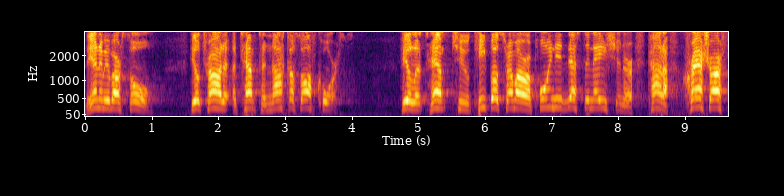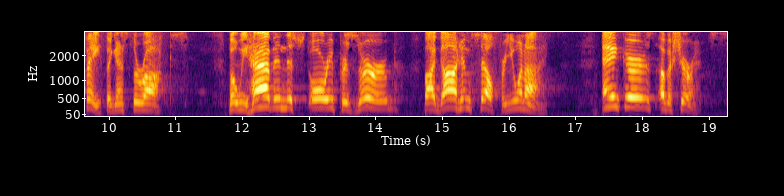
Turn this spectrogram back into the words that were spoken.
The enemy of our soul, he'll try to attempt to knock us off course. He'll attempt to keep us from our appointed destination or kind of crash our faith against the rocks. But we have in this story preserved by God Himself for you and I anchors of assurance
